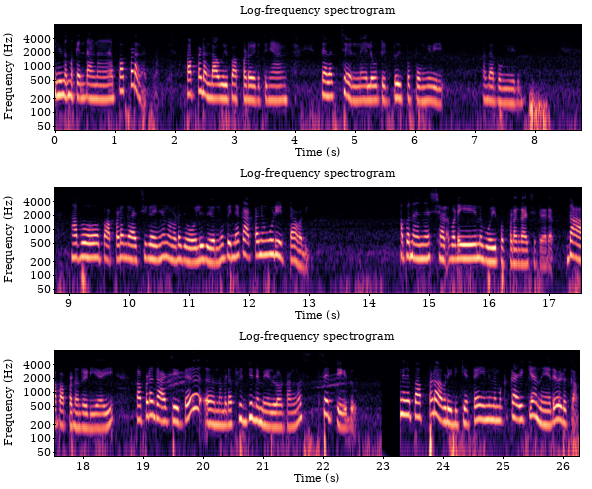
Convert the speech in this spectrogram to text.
ഇനി നമുക്ക് എന്താണ്? പപ്പടം കാച്ചണം. പപ്പടം എന്താ? ഒരു പപ്പടം എടുത്ത് ഞാൻ തിളച്ച എണ്ണയിലോട്ട് ഇട്ടു ഇപ്പോൾ പൊങ്ങി വരും. അതാ പൊങ്ങി വരും അപ്പോൾ പപ്പടം കാച്ചി കഴിഞ്ഞാൽ നമ്മുടെ ജോലി തീർന്നു. പിന്നെ കട്ടനും കൂടി ഇട്ടാൽ മതി. അപ്പോൾ ഞാൻ ഞാൻ ശടപടേന്ന് പോയി പപ്പടം കാച്ചിട്ട് വരാം. ഇതാ പപ്പടം റെഡിയായി. പപ്പടം കാച്ചിട്ട് നമ്മുടെ ഫ്രിഡ്ജിന്റെ മുകളിലോട്ട് അങ്ങ് സെറ്റ് ചെയ്തു. അങ്ങനെ പപ്പടം അവിടെ ഇരിക്കട്ടെ. ഇനി നമുക്ക് കഴിക്കാൻ നേരം എടുക്കാം.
